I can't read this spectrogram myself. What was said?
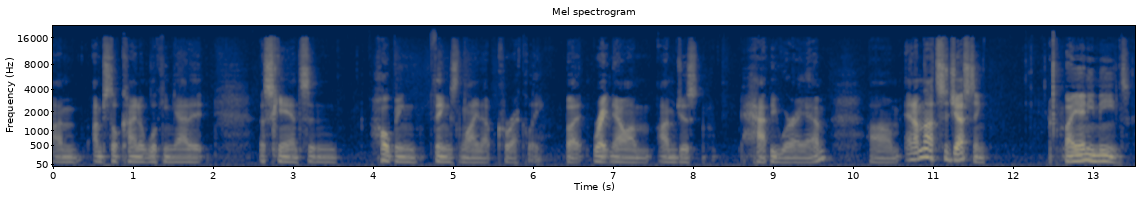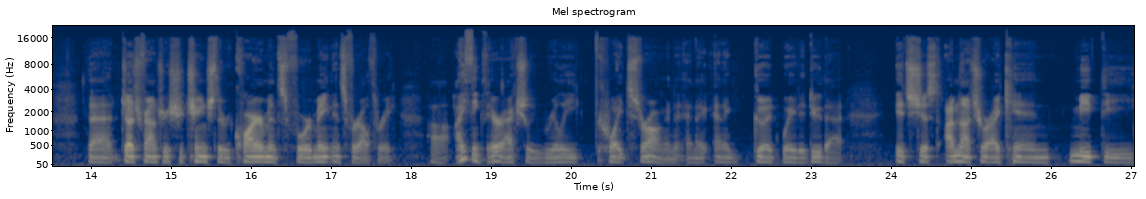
I'm I'm still kind of looking at it askance and hoping things line up correctly. But right now, I'm I'm just happy where I am, um, and I'm not suggesting by any means that Judge Foundry should change the requirements for maintenance for L3. Uh, I think they're actually really quite strong and, and, a, and a good way to do that. It's just, I'm not sure I can meet the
